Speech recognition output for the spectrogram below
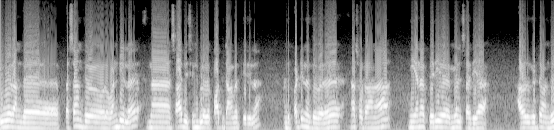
இவர் அந்த பிரசாந்த் ஒரு வண்டியில் நான் சாதி சிம்பிள் எதை பார்த்துட்டாங்களோ தெரியல. அந்த பட்டினத்தவர் என்ன சொல்கிறாங்கன்னா நீ என்ன பெரிய மேல் சாதியா? அவர்கிட்ட வந்து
